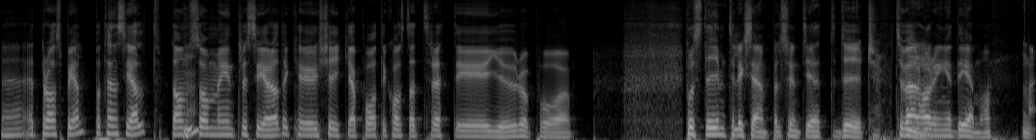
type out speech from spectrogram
Eh, ett bra spel, potentiellt. De mm. som är intresserade kan ju kika på att det kostar 30 euro på, på Steam till exempel, så det är inte jättedyrt. Tyvärr mm. har det inget demo. Nej.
